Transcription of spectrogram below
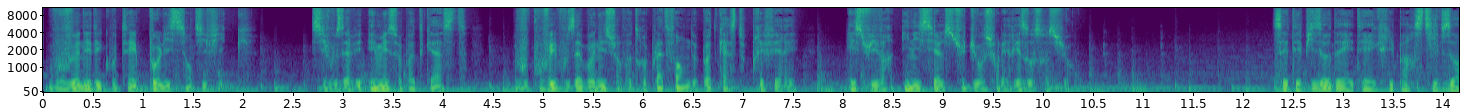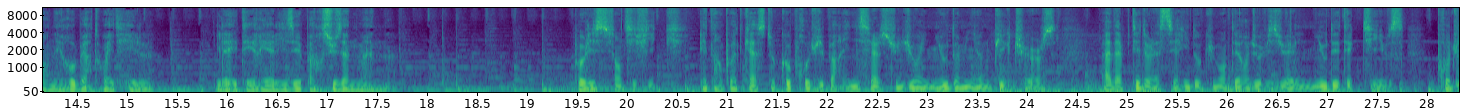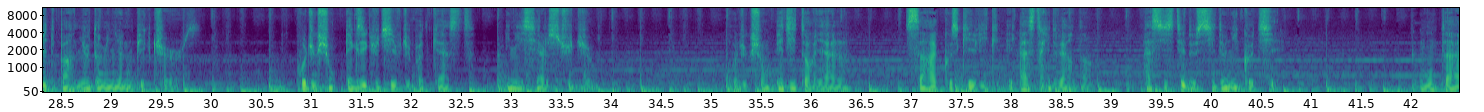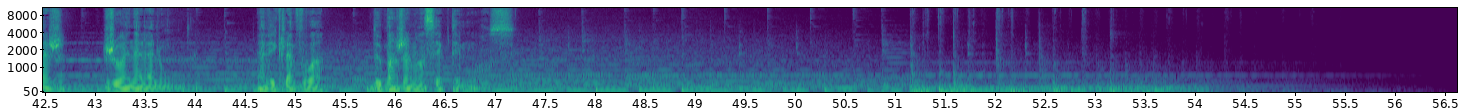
Vous venez d'écouter Police Scientifique. Si vous avez aimé ce podcast, vous pouvez vous abonner sur votre plateforme de podcast préférée et suivre Initial Studio sur les réseaux sociaux. Cet épisode a été écrit par Steve Zorn et Robert Whitehill. Il a été réalisé par Suzanne Mann. Police Scientifique est un podcast coproduit par Initial Studio et New Dominion Pictures, adapté de la série documentaire audiovisuelle New Detectives, produite par New Dominion Pictures. Production exécutive du podcast, Initial Studio. Production éditoriale, Sarah Koskiewicz et Astrid Verdun, assistée de Sidonie Cotier. Montage Johanna Lalonde, avec la voix de Benjamin Septemours.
